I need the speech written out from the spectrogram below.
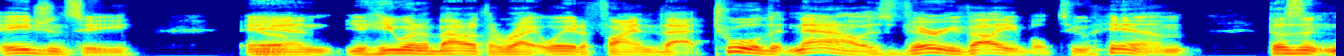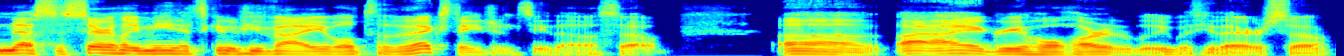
agency. And yep. he went about it the right way to find that tool that now is very valuable to him. Doesn't necessarily mean it's going to be valuable to the next agency, though. So uh, I, I, agree wholeheartedly with you there. So,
